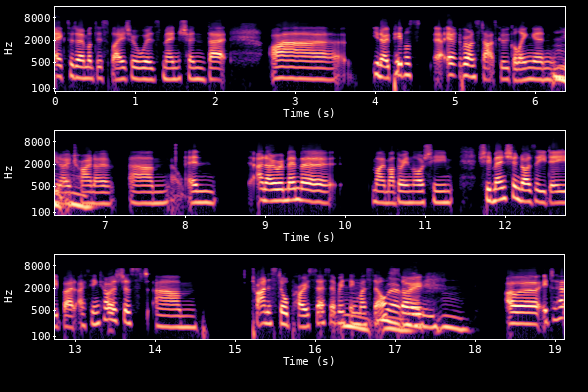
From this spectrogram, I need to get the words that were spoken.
ectodermal dysplasia was mentioned that, uh, you know, people, everyone starts googling and you know trying to um Help. and and I remember my mother-in-law she she mentioned OzED, but I think I was just um, trying to still process everything Mm, myself. So ready. Mm. uh, it ha-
